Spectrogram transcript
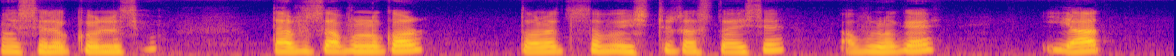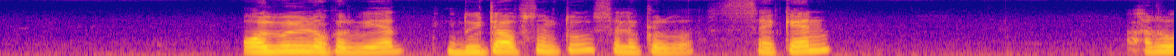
মই ছিলেক্ট কৰি লৈছোঁ। তাৰপিছত আপোনালোকৰ তলত চাব ষ্টেটাছটো আহিছে। আপোনালোকে ইয়াত অল বুলি নকৰিব। ইয়াত দুইটা অপশ্যনটো ছিলেক্ট কৰিব। ছেকেণ্ড আৰু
